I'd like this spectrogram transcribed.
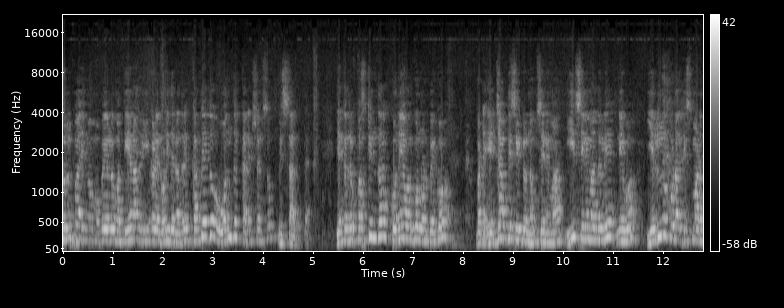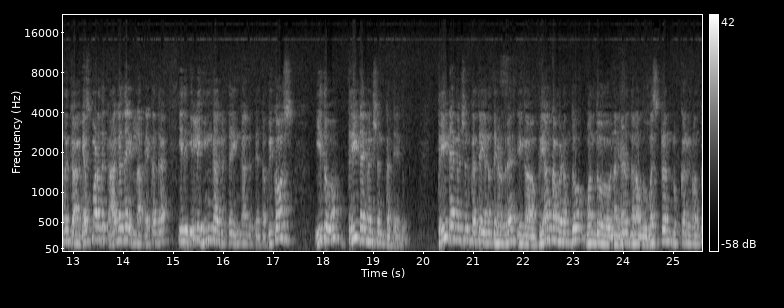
ಸ್ವಲ್ಪ ಇನ್ನು ಮೊಬೈಲ್ ಮತ್ತೆ ಏನಾದ್ರೂ ಈ ಕಡೆ ನೋಡಿದ್ದೀರ ಅಂದ್ರೆ ಕಥೆದು ಒಂದು ಕನೆಕ್ಷನ್ಸ್ ಮಿಸ್ ಆಗುತ್ತೆ. ಯಾಕಂದ್ರೆ ಫಸ್ಟ್ ಇಂದ ಕೊನೆವರೆಗೂ ನೋಡ್ಬೇಕು but edge of the seat ನಮ್ ಸಿನಿಮಾ, ಈ ಸಿನಿಮಾದಲ್ಲಿ ನೀವು ಎಲ್ಲೂ ಕೂಡ ಗೆಸ್ ಮಾಡೋದಕ್ಕೆ ಗೆಸ್ ಮಾಡೋದಕ್ಕೆ ಆಗದೇ ಇಲ್ಲ. ಯಾಕಂದ್ರೆ ಇದು ಇಲ್ಲಿ ಹಿಂಗಾಗುತ್ತೆ ಹಿಂಗಾಗುತ್ತೆ ಅಂತ. ಬಿಕಾಸ್ ಇದು ತ್ರೀ ಡೈಮೆನ್ಷನ್ ಕತೆ ಇದು. ತ್ರೀ ಡೈಮೆನ್ಷನ್ ಕತೆ ಏನಂತ ಹೇಳಿದ್ರೆ, ಈಗ ಪ್ರಿಯಾಂಕಾ ಮೇಡಮ್ದು ಒಂದು, ನಾನು ಹೇಳಿದ್ನಲ್ಲ, ಒಂದು ವೆಸ್ಟರ್ನ್ ಲುಕ್ ಅಲ್ಲಿ ಇರುವಂತ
